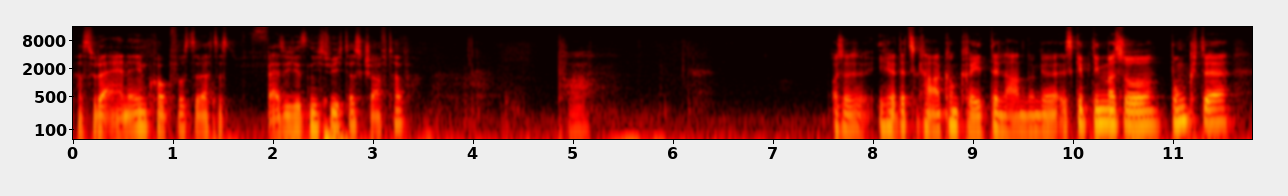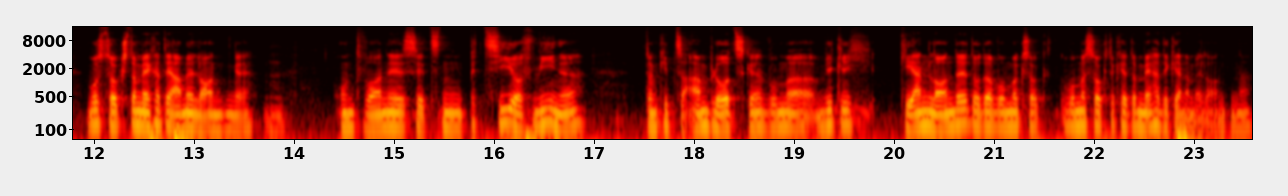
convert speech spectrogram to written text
Hast du da eine im Kopf, wo du dachtest, weiß ich jetzt nicht, wie ich das geschafft habe? Also ich hätte jetzt keine konkrete Landung. Gell? Es gibt immer so Punkte, wo du sagst, da möchte ich einmal landen. Mhm. Und wenn ich jetzt beziehe auf Wien, dann gibt es einen Platz, gell, wo man wirklich gern landet oder wo man, gesagt, wo man sagt, okay, da möchte ich gerne mal landen. Ne?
